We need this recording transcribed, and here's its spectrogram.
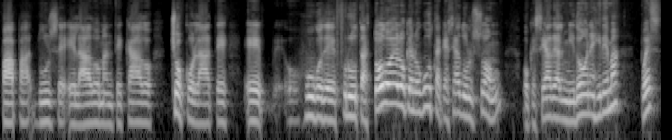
papa, dulce, helado, mantecado, chocolate, eh, jugo de frutas, todo lo que nos gusta que sea dulzón o que sea de almidones y demás, pues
